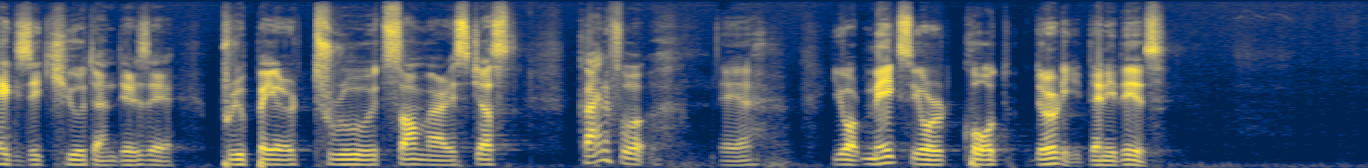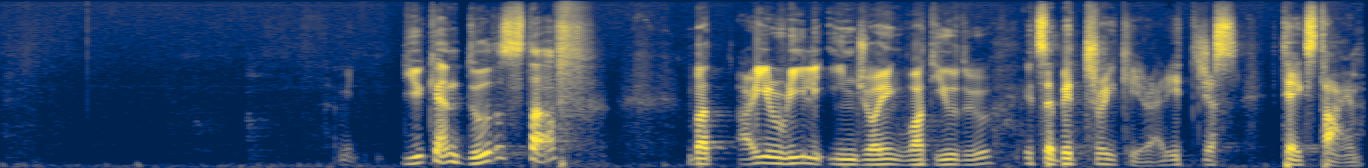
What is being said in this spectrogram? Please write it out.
execute, and there's a prepare truth somewhere. It's just kind of a, a your makes your code dirty than it is. I mean, you can do the stuff, but are you really enjoying what you do? It's a bit tricky, right? It just takes time.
